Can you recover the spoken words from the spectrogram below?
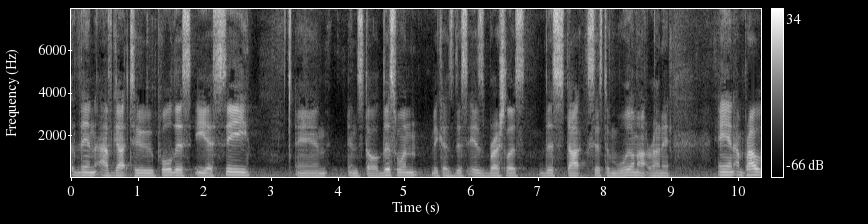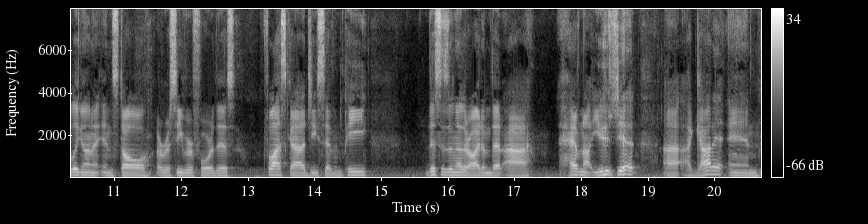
then I've got to pull this ESC and install this one because this is brushless. This stock system will not run it. And I'm probably gonna install a receiver for this FlySky G7P. This is another item that I have not used yet. Uh, I got it and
